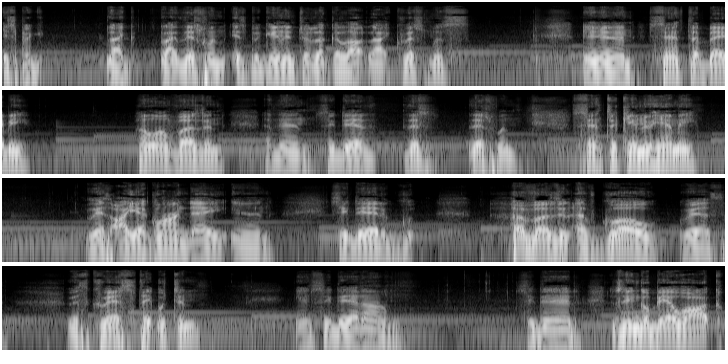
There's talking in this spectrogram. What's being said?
It's be- like like this one. It's beginning to look a lot like Christmas. And Santa Baby, her own version, and then she did this this one, Santa Can You Hear Me? with Aya Grande, and she did her version of Glow with with Chris Stapleton, and she did um she did Jingle Bell Walk.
